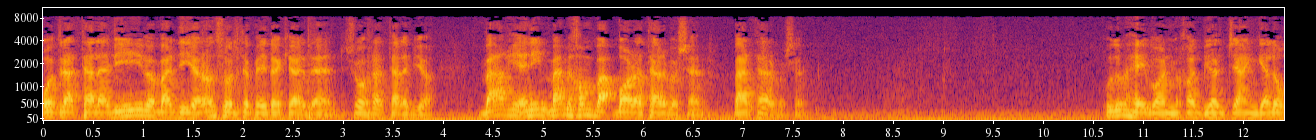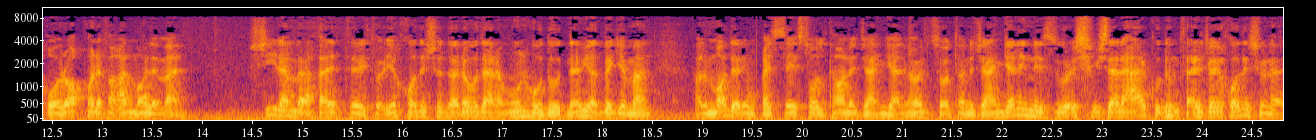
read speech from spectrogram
قدرت طلبی و بر دیگران سلطه پیدا کردن. شهرت طلبی ها بقی یعنی من می‌خوام بالاتر باشم برتر باشم کدوم حیوان می‌خواد بیاد جنگل و قراق کنه فقط مال من؟ شیرم بالاخره تریتوری خودشو داره و در اون حدود نمیاد بگه من. حالا ما داریم قصه سلطان جنگل. سلطان جنگلی نیست زورش بیشتر هر کدوم سر جای خودشونن.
